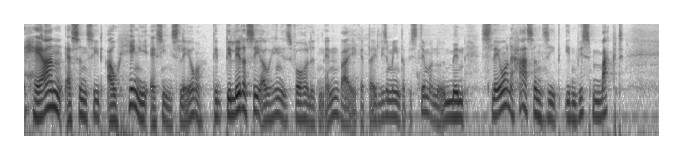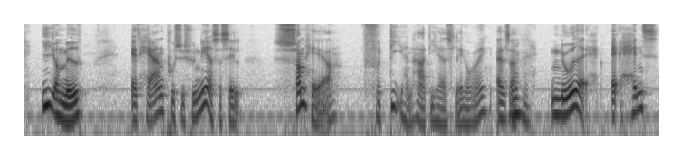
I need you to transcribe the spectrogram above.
herren er sådan set afhængig af sine slaver. Det, det er let at se afhængighedsforholdet den anden vej, ikke? at der er ligesom en, der bestemmer noget. Men slaverne har sådan set en vis magt i og med, at herren positionerer sig selv som herre fordi han har de her slaver. Ikke? Altså, mm-hmm. noget af, af hans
